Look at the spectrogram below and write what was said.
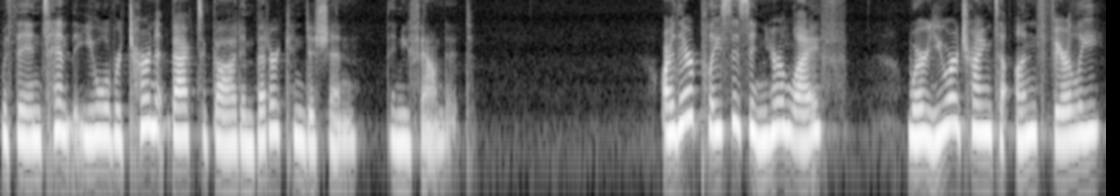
with the intent that you will return it back to God in better condition than you found it? Are there places in your life where you are trying to unfairly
